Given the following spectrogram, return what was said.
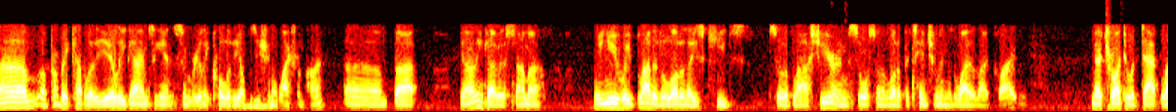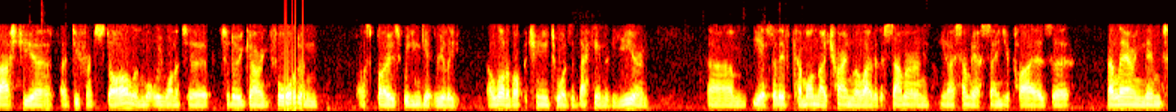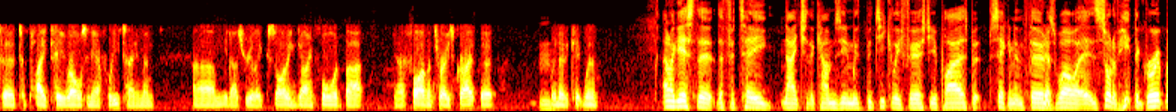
Um, probably a couple of the early games against some really quality opposition away from home. Um, but you know, I think over the summer, we knew we blooded a lot of these kids sort of last year and saw some a lot of potential in the way that they played. You know, tried to adapt last year a different style and what we wanted to, to do going forward. And I suppose we didn't get really a lot of opportunity towards the back end of the year. And um, yeah, so they've come on. They train well over the summer, and you know some of our senior players are allowing them to, to play key roles in our footy team, and um, you know it's really exciting going forward. But you know five and three is great, but mm. we need to keep winning. And I guess the, the fatigue nature that comes in with particularly first year players, but second and third yep. as well, it's sort of hit the group.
